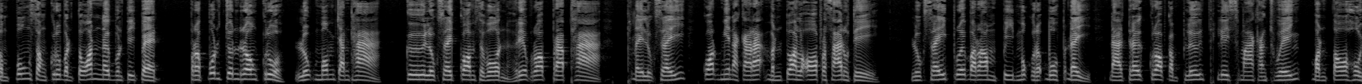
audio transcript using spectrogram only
កំពុងសង្គ្រោះបន្ទាន់នៅមន្ទីរពេទ្យប្រពន្ធជនរងគ្រោះលោកមុំចន្ទថា គឺលោកស្រីគំសវនរៀបរាប់ប្រាប់ថាប្តីលោកស្រី គាត់មានអាការៈមិនទាន់ល្អប្រសើរនោះទេលោកស្រីព្រួយបារម្ភពីមុខរបួសប្តីដែលត្រូវគ្របកំភ្លើងធ្លាយស្មាខាងឆ្វេងបន្តហូរ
